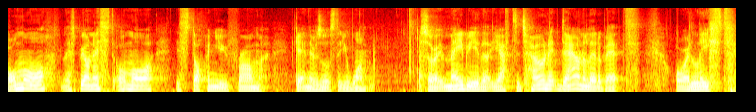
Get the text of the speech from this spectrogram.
or more, let's be honest, or more is stopping you from getting the results that you want. So it may be that you have to tone it down a little bit, or at least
